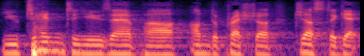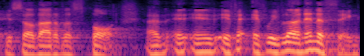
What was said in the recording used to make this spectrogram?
you tend to use air power under pressure just to get yourself out of a spot. And if, if we've learned anything,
